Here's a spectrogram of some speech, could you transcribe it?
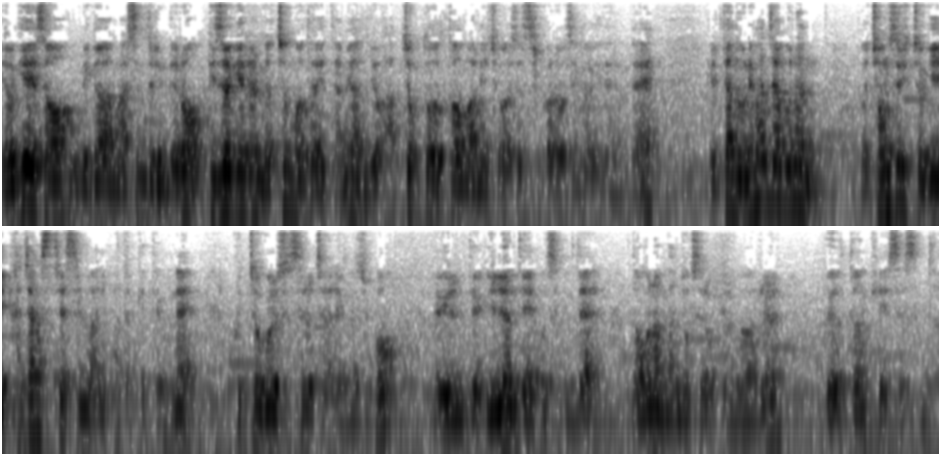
여기에서 우리가 말씀드린 대로 비절개를 몇천모더 했다면 이 앞쪽도 더 많이 좋아졌을 거라고 생각이 되는데 일단 우리 환자분은 그 정수리 쪽이 가장 스트레스를 많이 받았기 때문에 그쪽을 수술을 잘 해가지고 1년 뒤의 모습인데 너무나 만족스러운 결과를 보였던 케이스였습니다.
